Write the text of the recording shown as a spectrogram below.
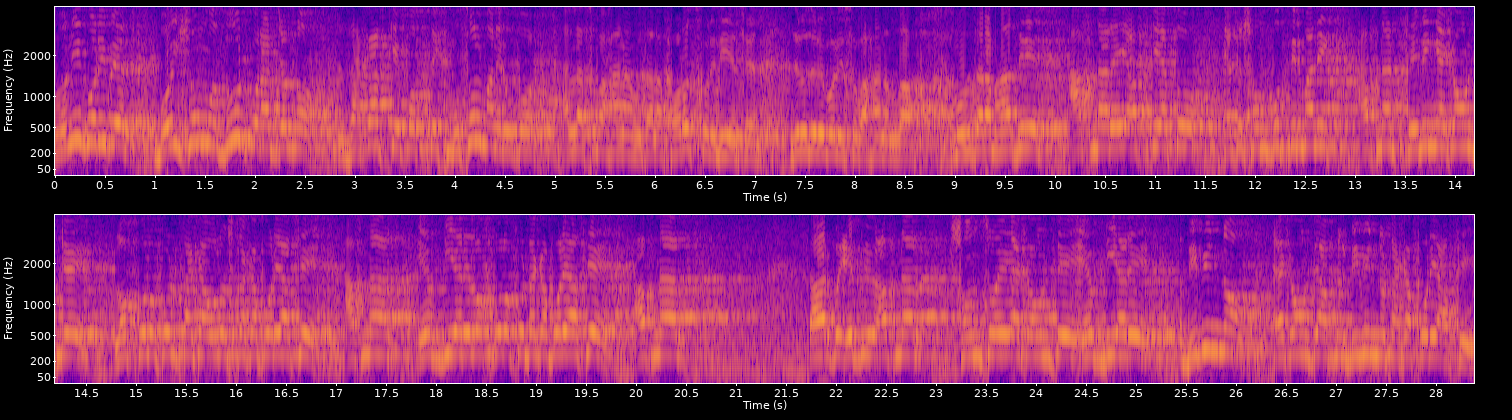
ধনী গরিবের বৈষম্য দূর করার জন্য জাকাতকে প্রত্যেক মুসলমানের উপর আল্লাহ সুবাহান তালা ফরজ করে দিয়েছেন। জোরে জোরে বলি সুবাহান আল্লাহ মোহতারাম হাজিরেন, আপনার এই আজকে এত এত সম্পত্তির মালিক, আপনার সেভিং অ্যাকাউন্টে লক্ষ লক্ষ টাকা অলস টাকা পড়ে আছে, আপনার এফডিআর লক্ষ লক্ষ টাকা পড়ে আছে, আপনার তারপর এফ- আপনার সঞ্চয় অ্যাকাউন্টে এফডিআরে বিভিন্ন অ্যাকাউন্টে আপনার বিভিন্ন টাকা পড়ে আছে।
